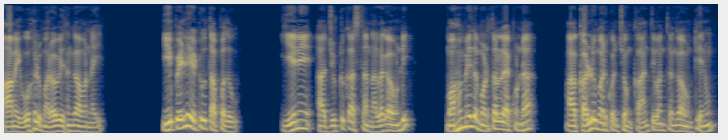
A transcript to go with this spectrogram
ఆమె ఊహలు మరో విధంగా ఉన్నాయి. ఈ పెళ్ళి ఎటూ తప్పదు. ఈయనే ఆ జుట్టు కాస్త నల్లగా ఉండి మొహం మీద ముడతలు లేకుండా ఆ కళ్ళు మరికొంచెం కాంతివంతంగా ఉంటేను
